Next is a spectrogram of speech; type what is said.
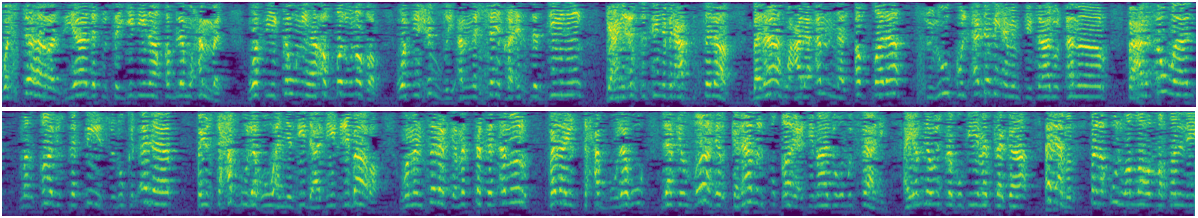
واشتهر زيادة سيدنا قبل محمد وفي كونها أفضل نظر وفي حفظ أن الشيخ عز الدين يعني عز الدين بن عبد السلام بناه على أن الأفضل سلوك الأدب أم امتثال الأمر. فعلى أول من قال يسلك به سلوك الأدب فيستحب له أن يزيد هذه العبارة. ومن سلك مسلك الأمر فلا يستحب له لكن ظاهر كلام الفقهاء اعتمادهم الثاني. أي أنه يسلك فيه مسلك الأمر. فنقول اللهم صل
